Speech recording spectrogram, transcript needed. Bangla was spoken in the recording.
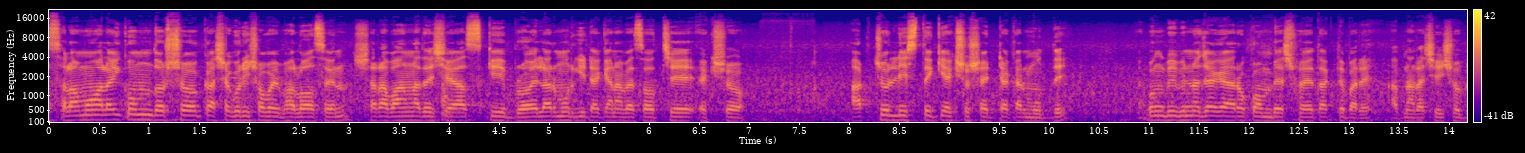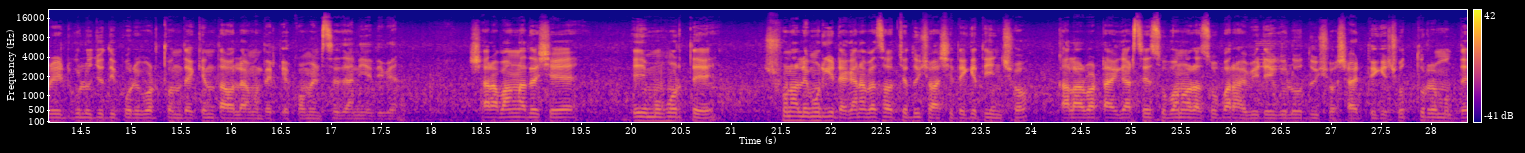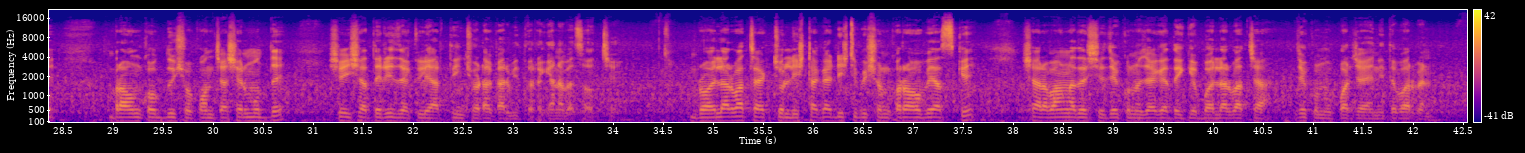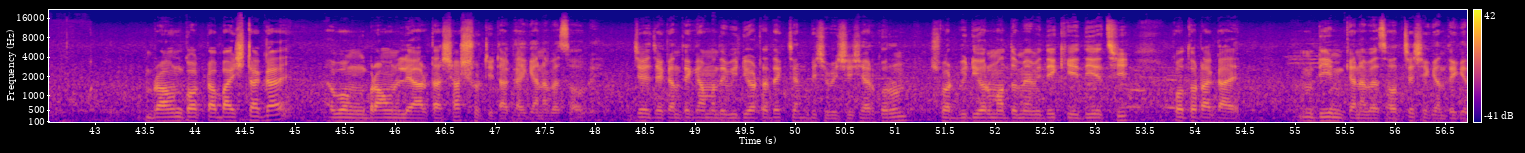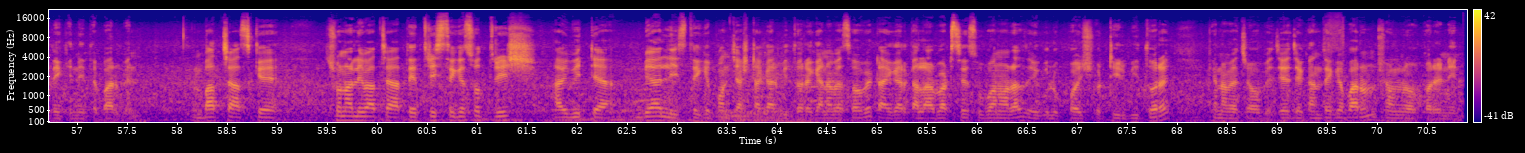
আসসালামু আলাইকুম, দর্শক, আশা করি সবাই ভালো আছেন। সারা বাংলাদেশে আজকে ব্রয়লার মুরগিটা কেনা বেচা হচ্ছে একশো আটচল্লিশ থেকে একশো ষাট টাকার মধ্যে এবং বিভিন্ন জায়গায় আরও কম বেশ হয়ে থাকতে পারে। আপনারা সেই সব রেটগুলো যদি পরিবর্তন দেখেন, তাহলে আমাদেরকে কমেন্টসে জানিয়ে দিবেন। সারা বাংলাদেশে এই মুহূর্তে সোনালী মুরগিটা কেনা বেচা হচ্ছে দুইশো আশি থেকে তিনশো। কালার বা টাইগারসে সুবানোরা সুপার হাইব্রিড, এগুলো দুইশো ষাট থেকে সত্তরের মধ্যে। ব্রাউন কক দুইশো পঞ্চাশের মধ্যে। সেই সাথে রিজেক্ট ক্লিয়ার তিনশো টাকার ভিতরে কেনা বেচা হচ্ছে। ব্রয়লার বাচ্চা একচল্লিশ টাকায় ডিস্ট্রিবিউশন করা হবে আজকে। সারা বাংলাদেশে যে কোনো জায়গা থেকে ব্রয়লার বাচ্চা যে কোনো পর্যায়ে নিতে পারবেন। ব্রাউন ককটা বাইশ টাকায় এবং ব্রাউন লেয়ারটা সাতষট্টি টাকায় কেনা বেচা হবে। যে যেখান থেকে আমাদের ভিডিওটা দেখছেন, বেশি বেশি শেয়ার করুন। শর্ট ভিডিওর মাধ্যমে আমি দেখিয়ে দিয়েছি কত টাকায় ডিম কেনা বেচা হচ্ছে, সেখান থেকে দেখে নিতে পারবেন। বাচ্চা আজকে, সোনালি বাচ্চা তেত্রিশ থেকে ছত্রিশ, হাইব্রিডটা বিয়াল্লিশ থেকে পঞ্চাশ টাকার ভিতরে কেনা বেচা হবে। টাইগার কালার বাড়ছে সুবানরাজ এগুলো পঁয়ষট্টির ভিতরে কেনা বেচা হবে। যে যেখান থেকে পারুন সংগ্রহ করে নিন।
